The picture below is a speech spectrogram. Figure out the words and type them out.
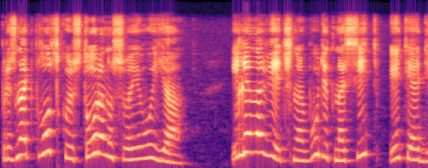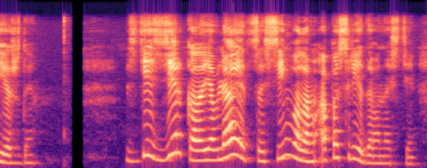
признать плотскую сторону своего «я»? Или она вечно будет носить эти одежды? Здесь зеркало является символом опосредованности –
